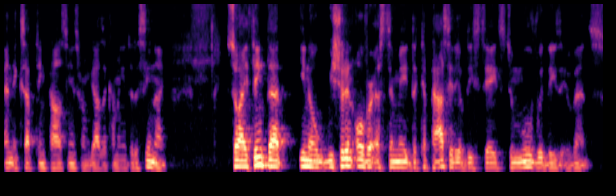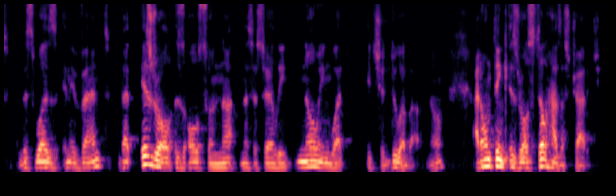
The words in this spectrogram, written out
and accepting Palestinians from Gaza coming into the Sinai. So I think that you know we shouldn't overestimate the capacity of these states to move with these events. This was an event that Israel is also not necessarily knowing what it should do about. No, I don't think Israel still has a strategy.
